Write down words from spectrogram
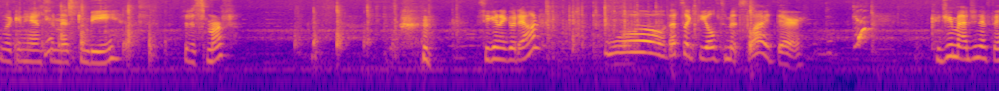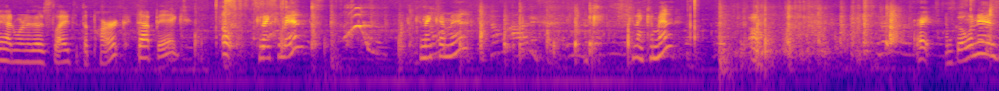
Looking handsome as can be. Is it a smurf? is he gonna go down? Whoa, that's like the ultimate slide there. Could you imagine if they had one of those slides at the park that big? Oh, can I come in? Can I come in? Okay. Can I come in? Oh. Alright, I'm going in.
